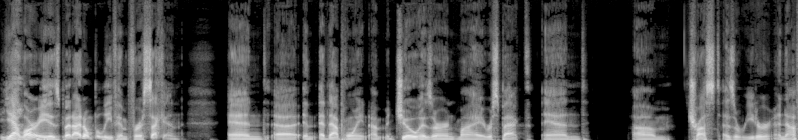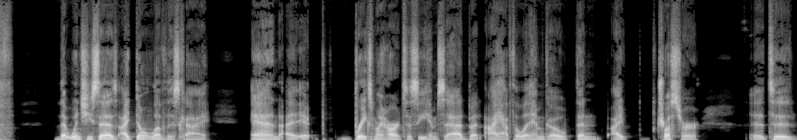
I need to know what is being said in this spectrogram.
yeah, Laurie is, but I don't believe him for a second. And uh, and at that point, um, Jo has earned my respect and um, trust as a reader enough that when she says, "I don't love this guy," and I, it breaks my heart to see him sad, but I have to let him go, then I trust her uh, to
